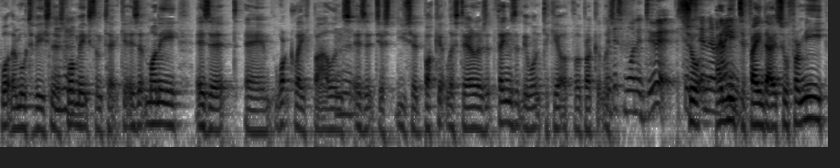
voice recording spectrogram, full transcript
what their motivation is, what Mhm. makes them tick. Is it money? Is it um, work-life balance? Mhm. Is it just you said bucket list earlier? Is it things that they want to get off their bucket list? They just want to do it. It's just so in their I mind. need to find out. So for me,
